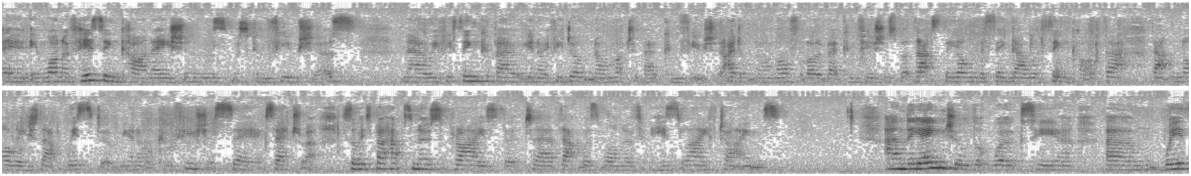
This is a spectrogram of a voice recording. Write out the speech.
in one of his incarnations, was Confucius. Now, if you think about, you know, if you don't know much about Confucius, I don't know an awful lot about Confucius, but that's the only thing I would think of that, that knowledge, that wisdom, you know, Confucius say, etc. So it's perhaps no surprise that uh, that was one of his lifetimes. And the angel that works here um, with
